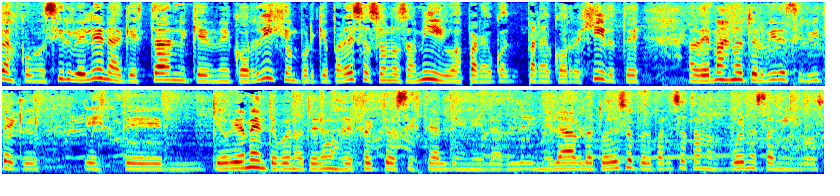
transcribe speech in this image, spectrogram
Amigas como Silvia Elena que están, que me corrigen, porque para eso son los amigos, para, para corregirte. Además, no te olvides, Silvita, que este, que obviamente, bueno, tenemos defectos este, en, el, en el habla, todo eso, pero para eso están los buenos amigos.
